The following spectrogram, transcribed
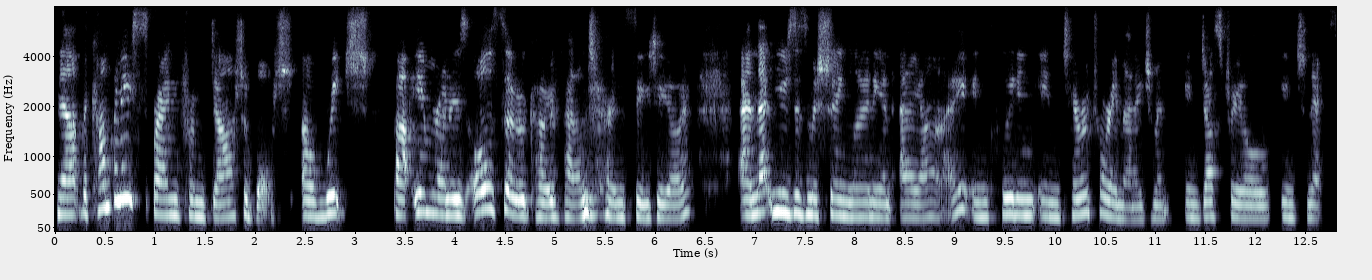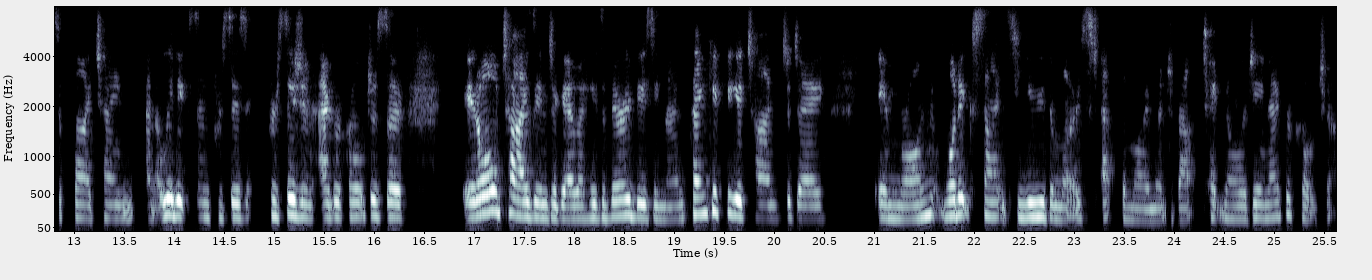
Now, the company sprang from Dattabot, of which uh, Imron is also a co-founder and CTO, and that uses machine learning and AI, including in territory management, industrial, internet, supply chain analytics, and precision agriculture. So it all ties in together. He's a very busy man. Thank you for your time today, Imron. What excites you the most at the moment about technology and agriculture?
